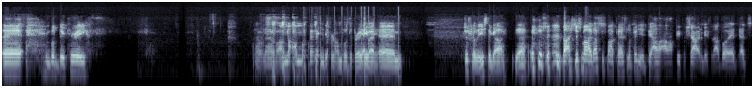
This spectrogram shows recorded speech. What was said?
Uh, Bud Dupree. I don't know. I'm not. I'm not very indifferent on Bud Dupree. Anyway, um, just release the guy. Yeah, that's just my that's just my personal opinion. I'll, I'll have people shouting at me for that, but it, it's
